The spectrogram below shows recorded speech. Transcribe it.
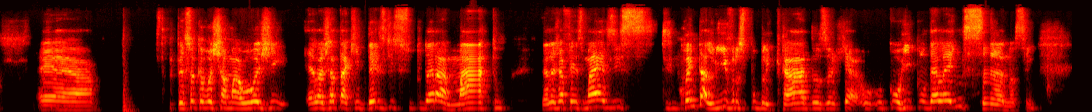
É... A pessoa que eu vou chamar hoje, ela já está aqui desde isso tudo era mato. Ela já fez mais de 50 livros publicados, é, o, o currículo dela é insano, assim.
